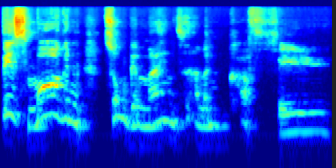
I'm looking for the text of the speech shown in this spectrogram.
bis morgen zum gemeinsamen Kaffee.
